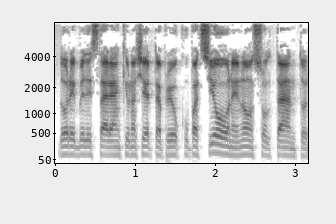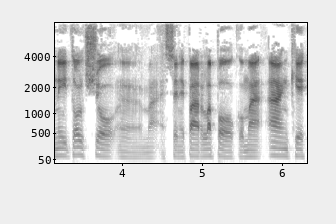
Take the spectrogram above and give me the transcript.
dovrebbe destare anche una certa preoccupazione, non soltanto nei talk show, eh, ma se ne parla poco, ma anche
